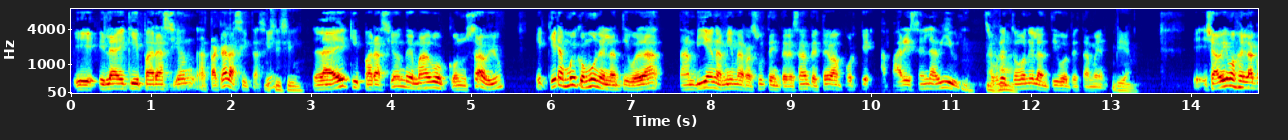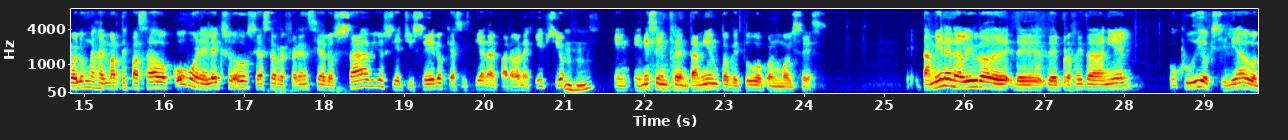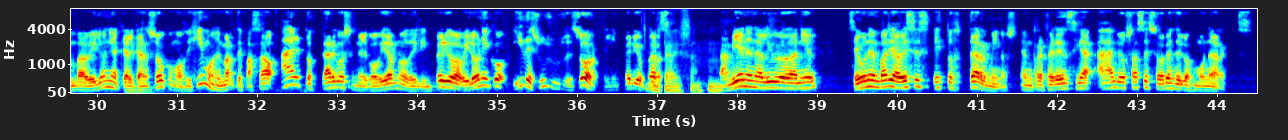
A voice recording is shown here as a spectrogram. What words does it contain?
y, la equiparación, hasta acá la cita, ¿sí? Sí, sí. La equiparación de mago con sabio, eh, que era muy común en la antigüedad, también a mí me resulta interesante, Esteban, porque aparece en la Biblia, sobre todo en el Antiguo Testamento. Bien. Eh, ya vimos en la columna del martes pasado cómo en el Éxodo se hace referencia a los sabios y hechiceros que asistían al faraón egipcio en, ese enfrentamiento que tuvo con Moisés. Eh, también en el libro del profeta Daniel, un judío exiliado en Babilonia que alcanzó, como os dijimos el martes pasado, altos cargos en el gobierno del imperio babilónico y de su sucesor, el imperio persa. También en el libro de Daniel se unen varias veces estos términos en referencia a los asesores de los monarcas.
